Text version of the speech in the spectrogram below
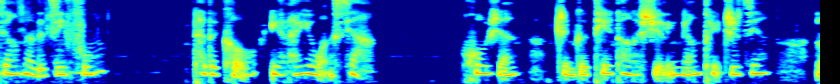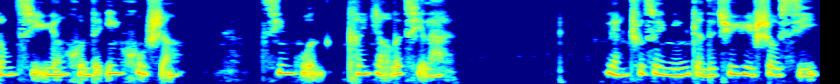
娇嫩的肌肤。他的口越来越往下，忽然整个贴到了雪玲两腿之间隆起圆浑的阴户上，亲吻啃咬了起来。两处最敏感的区域受袭，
